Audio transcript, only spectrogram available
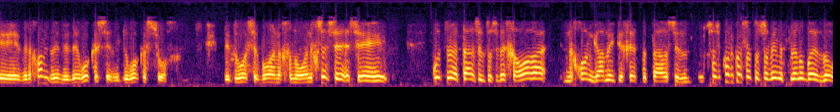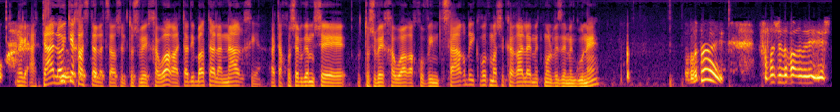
ונכון, זה אירוע קשה, זה אירוע קשוח. זה אירוע שבו אנחנו, אני חושב ש... חוץ מהאתר של תושבי חווארה, נכון גם להתייחס לצער של, אני חושב שקודם כל של התושבים אצלנו באזור. רגע, אתה לא התייחסת לצער של תושבי חווארה, אתה דיברת על אנרכיה. אתה חושב גם שתושבי חווארה חווים צער בעקבות מה שקרה להם אתמול וזה מגונה? בוודאי. בסופו של דבר יש,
